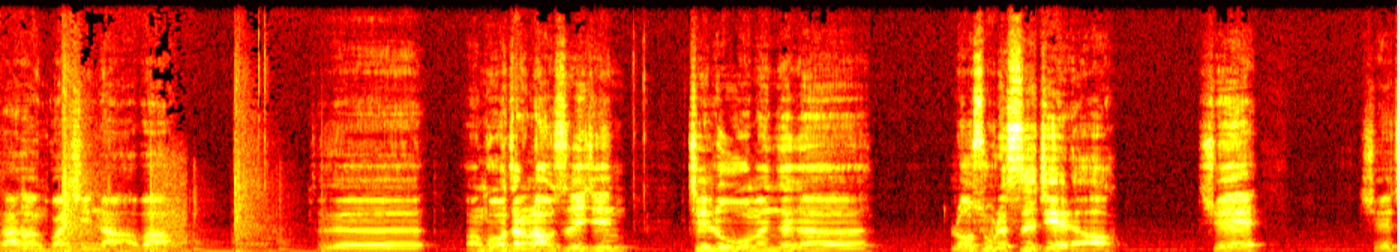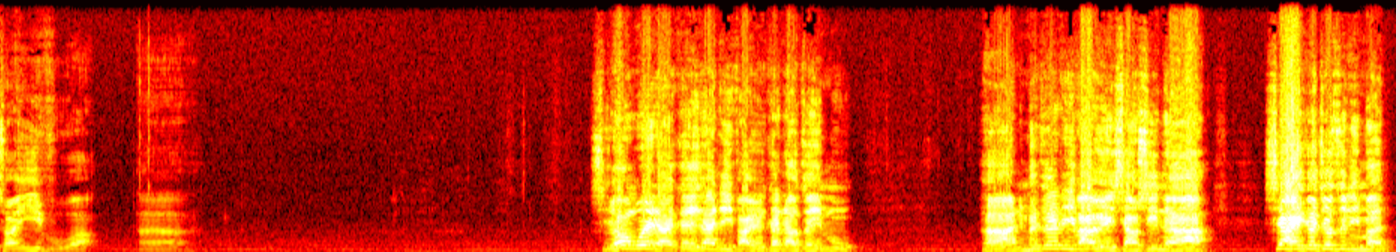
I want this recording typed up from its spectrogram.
大家都很关心啦，好不好？这个黄国章老师已经进入我们这个罗素的世界了哦，学学穿衣服啊，嗯，希望未来可以在立法院看到这一幕啊！你们这些立法委员小心了啊！下一个就是你们。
